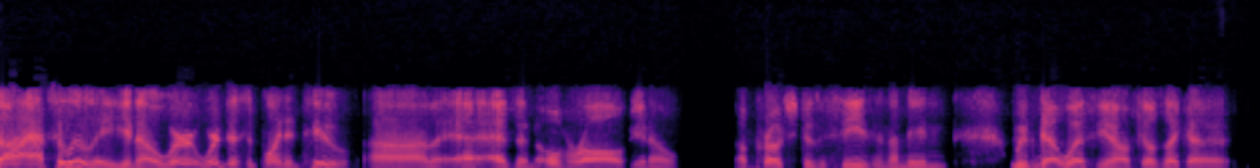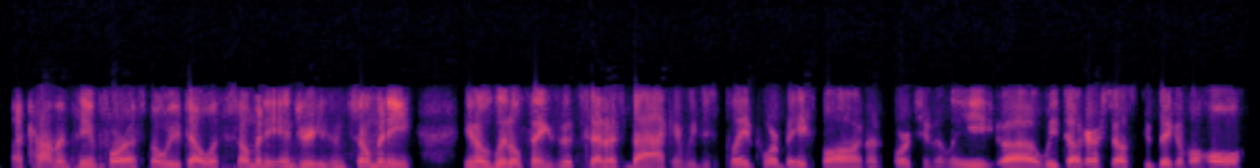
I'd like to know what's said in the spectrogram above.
Uh, absolutely. You know, we're we're disappointed too uh, as an overall, you know, approach to the season. I mean, we've dealt with, you know, it feels like a a common theme for us, but we've dealt with so many injuries and so many, you know, little things that set us back, and we just played poor baseball. And unfortunately, uh, we dug ourselves too big of a hole.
